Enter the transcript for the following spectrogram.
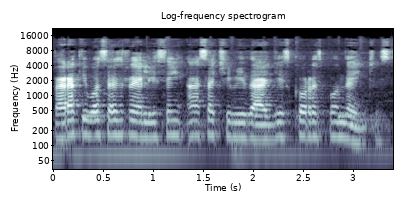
para que vocês realizem as atividades correspondentes.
